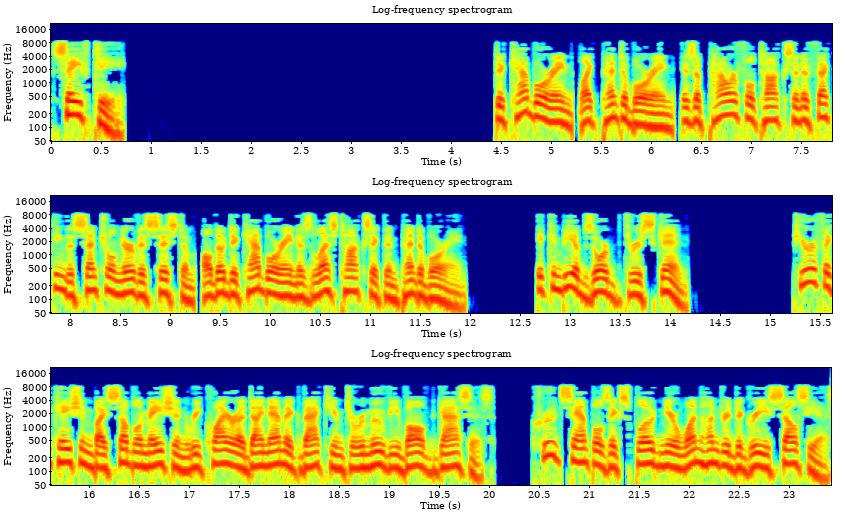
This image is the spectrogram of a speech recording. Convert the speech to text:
Safety Decaborane, like pentaborane, is a powerful toxin affecting the central nervous system, although decaborane is less toxic than pentaborane. It can be absorbed through skin. Purification by sublimation require a dynamic vacuum to remove evolved gases. Crude samples explode near 100 degrees Celsius.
